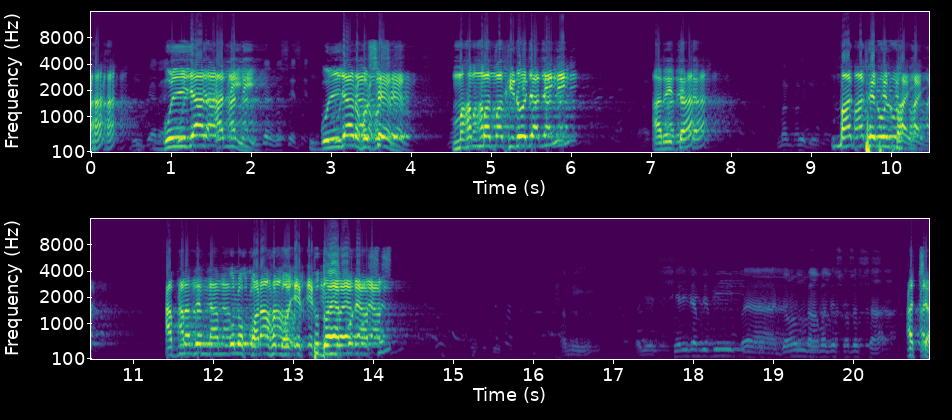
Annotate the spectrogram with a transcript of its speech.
হ্যাঁ? গুলজার আলী। গুলজার হোসেন। মোহাম্মদ ফিরোজ আলী। আর এটা? মাগফেরুল ভাই। আপনাদের নামগুলো করা হলো একটু দয়া করে আসুন আমি ওই যে বিবি আহ, আমাদের সদস্য। আচ্ছা।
